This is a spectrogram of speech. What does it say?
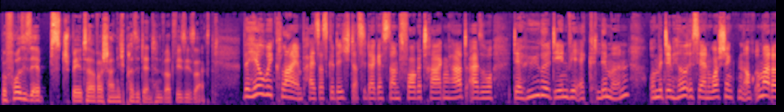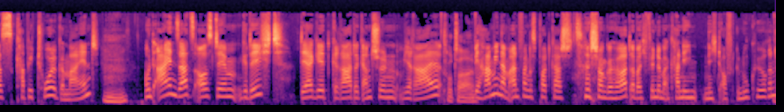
bevor sie selbst später wahrscheinlich Präsidentin wird, wie sie sagt. The Hill We Climb heißt das Gedicht, das sie da gestern vorgetragen hat, also der Hügel, den wir erklimmen. Und mit dem Hill ist ja in Washington auch immer das Kapitol gemeint. Mhm. Und ein Satz aus dem Gedicht, der geht gerade ganz schön viral. Total. Wir haben ihn am Anfang des Podcasts schon gehört, aber ich finde, man kann ihn nicht oft genug hören.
